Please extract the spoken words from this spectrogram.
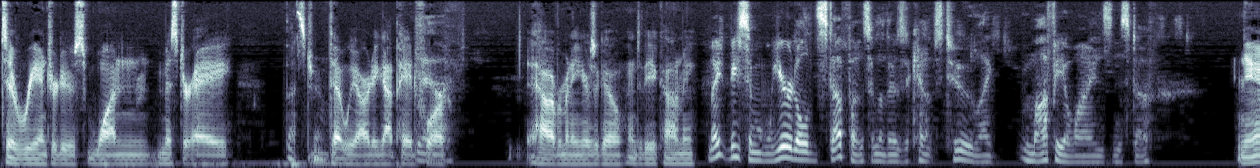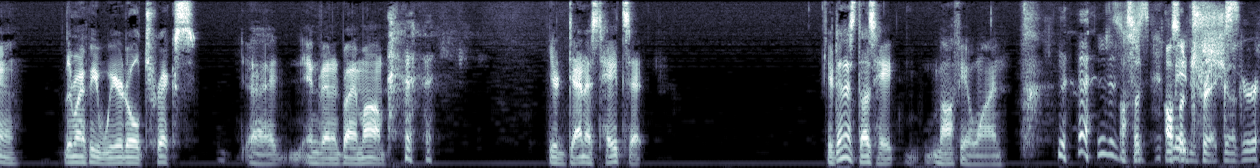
to reintroduce one Mr. A that's true. that we already got paid for however many years ago into the economy. Might be some weird old stuff on some of those accounts too, like mafia wines and stuff. Yeah. There might be weird old tricks uh, invented by mom. Your dentist hates it. Your dentist does hate mafia wine. It's Also- just also made of tricks. Sugar.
